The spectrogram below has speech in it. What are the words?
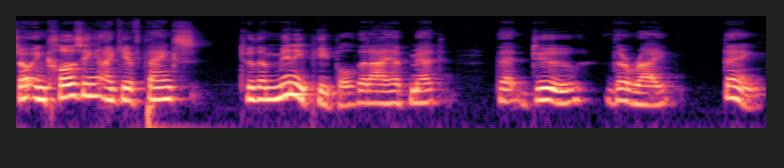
So, in closing, I give thanks to the many people that I have met that do the right thing.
